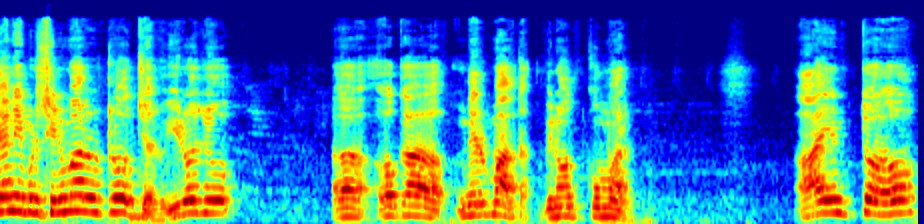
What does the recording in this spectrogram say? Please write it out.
కానీ ఇప్పుడు సినిమా రూట్లో వచ్చారు. ఈరోజు ఒక నిర్మాత వినోద్ కుమార్ ఆయనతో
